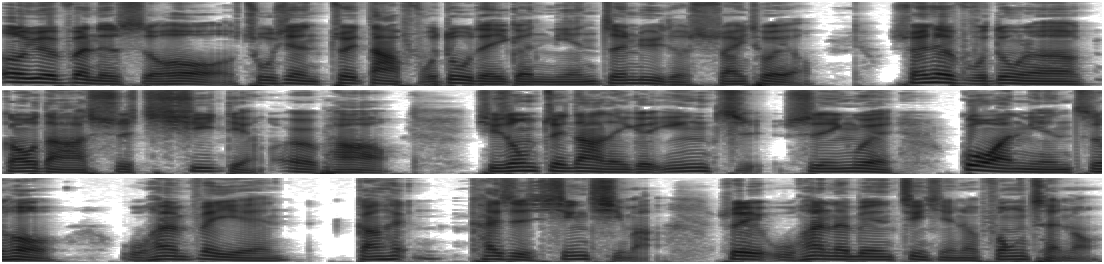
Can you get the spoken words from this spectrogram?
二月份的时候出现最大幅度的一个年增率的衰退哦，衰退幅度呢高达十七点二趴哦。其中最大的一个因子是因为过完年之后，武汉肺炎刚开开始兴起嘛，所以武汉那边进行了封城哦，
